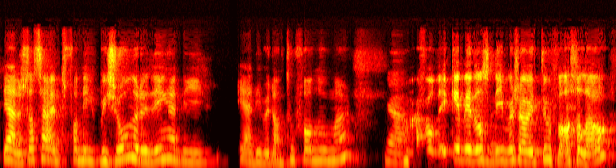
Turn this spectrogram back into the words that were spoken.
Ja, dus dat zijn van die bijzondere dingen die ja, die we dan toeval noemen. Ja. Waarvan ik inmiddels niet meer zo in toeval geloof.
